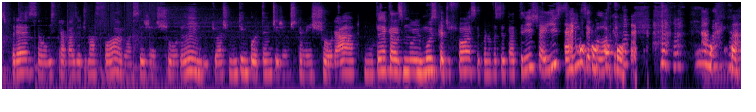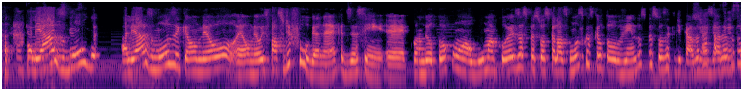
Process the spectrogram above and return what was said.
expressa ou extravasa de uma forma, seja chorando, que eu acho muito importante a gente também chorar. Não tem aquelas músicas de fossa quando você tá triste, aí sim você coloca. Aliás, música... Aliás, música é o meu é o meu espaço de fuga, né? Quer dizer assim, é, quando eu tô com alguma coisa, as pessoas pelas músicas que eu tô ouvindo, as pessoas aqui de casa já, sabem que eu tô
